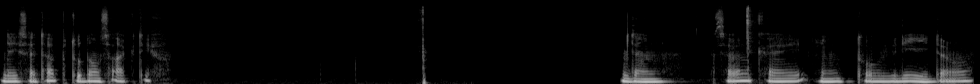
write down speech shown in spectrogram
They set up two dons active. Then 7k into leader.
